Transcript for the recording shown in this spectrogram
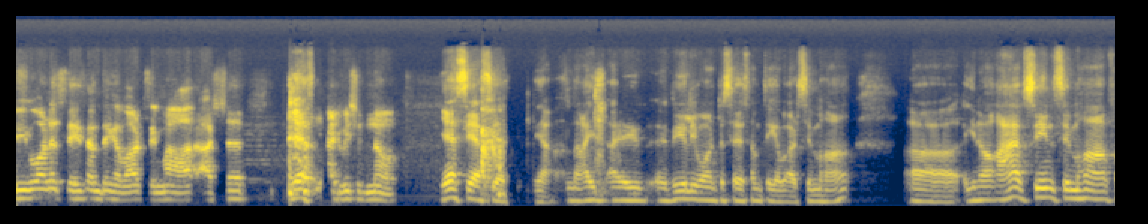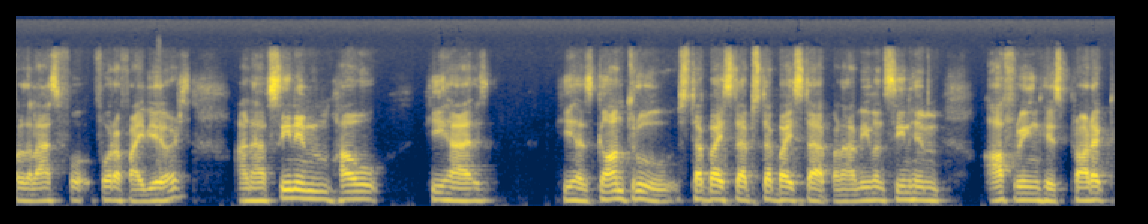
do you want to say something about Simha or Usher Yes. that we should know? Yes, yes, yes. Yeah, and I, I really want to say something about Simha. Uh, you know, I have seen Simha for the last four, four or five years, and I've seen him how he has he has gone through step by step, step by step, and I've even seen him offering his product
